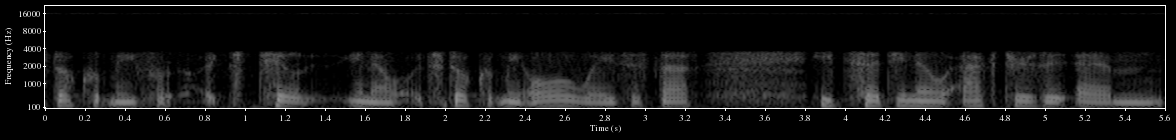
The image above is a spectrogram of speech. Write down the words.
stuck with me for till you know, it stuck with me always. Is that he'd said, you know, actors. Um,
